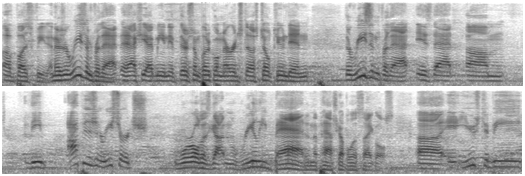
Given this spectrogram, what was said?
of BuzzFeed, and there's a reason for that. Actually, I mean, if there's some political nerds still still tuned in, the reason for that is that um, the opposition research world has gotten really bad in the past couple of cycles. Uh, it used to be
